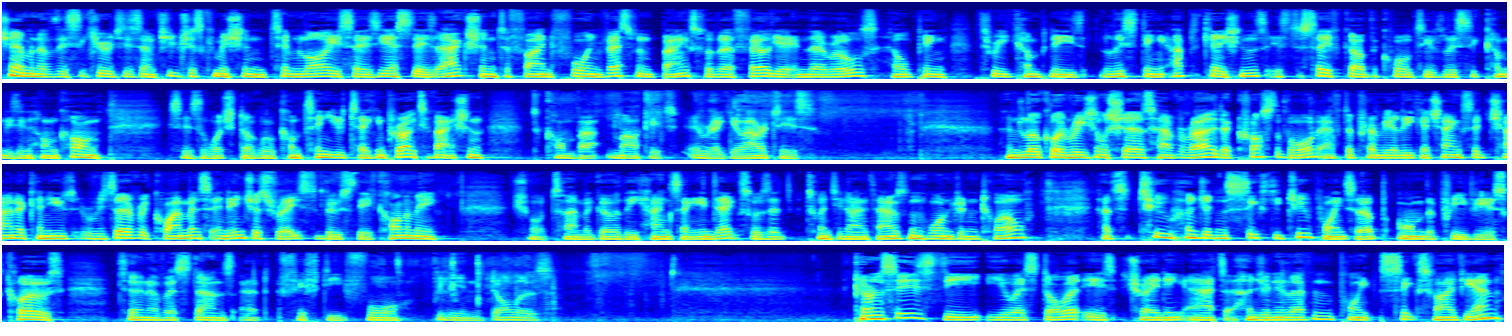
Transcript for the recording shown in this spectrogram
Chairman of the Securities and Futures Commission, Tim Lui, says yesterday's action to find four investment banks for their failure in their roles, helping three companies listing applications, is to safeguard the quality of listed companies in Hong Kong. He says the watchdog will continue taking proactive action to combat market irregularities. And local and regional shares have rallied across the board after Premier Li Keqiang said China can use reserve requirements and interest rates to boost the economy. Short time ago, the Hang Seng Index was at 29,112. That's 262 points up on the previous close. Turnover stands at $54 billion. Currencies, the US dollar is trading at 111.65 yen.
